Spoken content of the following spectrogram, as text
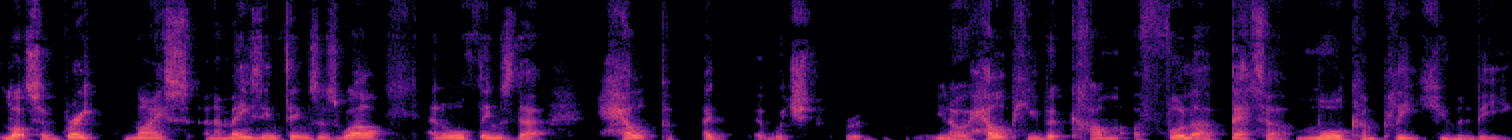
lots of great, nice, and amazing things as well, and all things that help, uh, which you know, help you become a fuller, better, more complete human being.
